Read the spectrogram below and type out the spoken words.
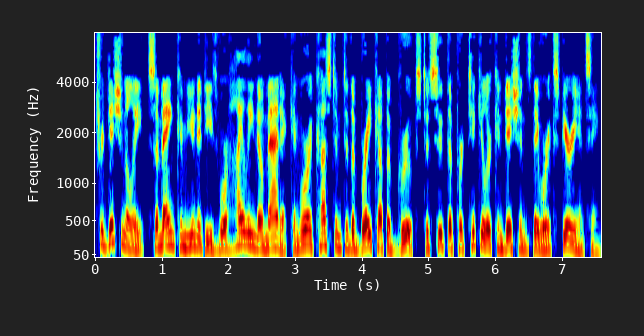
Traditionally, Semang communities were highly nomadic and were accustomed to the breakup of groups to suit the particular conditions they were experiencing.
